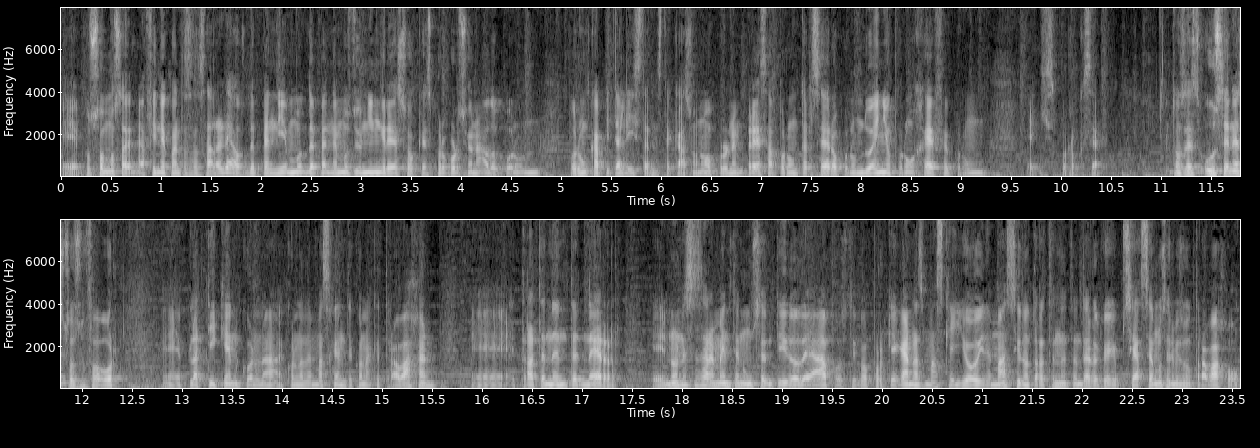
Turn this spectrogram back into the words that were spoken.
eh, pues somos a, fin de cuentas asalariados, dependemos, dependemos de un ingreso que es proporcionado por un, por un capitalista en este caso, ¿no? Por una empresa, por un tercero, por un dueño, por un jefe, por un X, por lo que sea. Entonces usen esto a su favor, eh, platiquen con la, con la demás gente con la que trabajan, eh, traten de entender eh, no necesariamente en un sentido de, ah, pues tipo, porque ganas más que yo y demás, sino traten de entender que si hacemos el mismo trabajo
